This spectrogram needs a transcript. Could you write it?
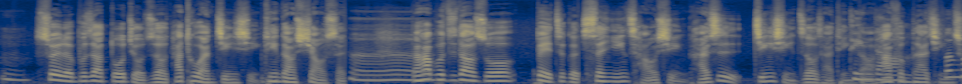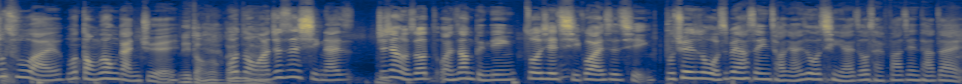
嗯，睡了不知道多久之后，他突然惊醒，听到笑声。嗯，那他不知道说被这个声音吵醒，还是惊醒之后才听到，他分不太清楚，分不出来。我懂那种感觉，你懂那种感觉？我懂啊，就是醒来，就像有时候晚上丁丁做一些奇怪的事情，不确定说我是被他声音吵醒，还是我醒来之后才发现他在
